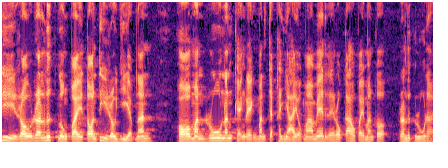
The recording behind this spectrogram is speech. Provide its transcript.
ที่เราระลึกลงไปตอนที่เราเหยียบนั้น พอมันรู้นั้นแข็งแรง มันจะขยายออกมาแม้แต่เราก้าวไป มันก็ระลึกรู้ได้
